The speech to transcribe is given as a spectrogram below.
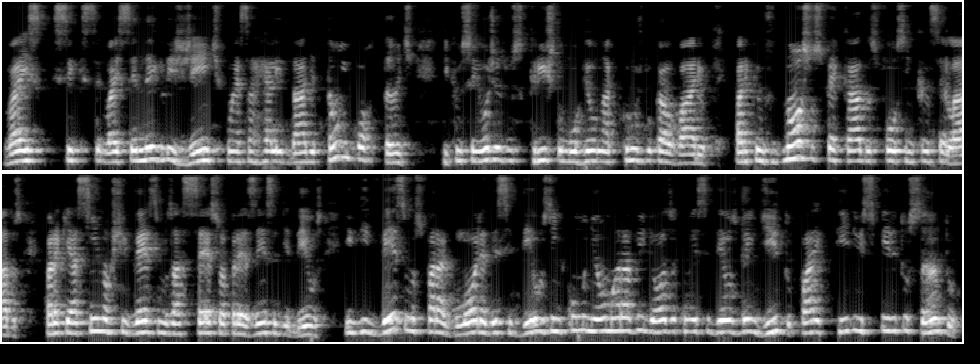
vai, se, vai ser negligente com essa realidade tão importante de que o Senhor Jesus Cristo morreu na cruz do Calvário para que os nossos pecados fossem cancelados, para que assim nós tivéssemos acesso à presença de Deus e vivêssemos para a glória desse Deus em comunhão maravilhosa com esse Deus bendito, Pai, Filho e Espírito Santo.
